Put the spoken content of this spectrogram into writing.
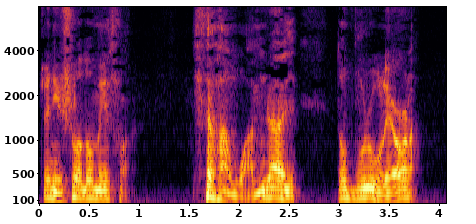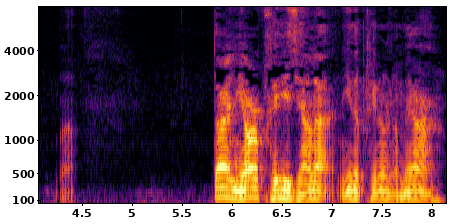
这你说的都没错。对吧？我们这都不入流了啊！但是你要是赔起钱来，你得赔成什么样啊？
